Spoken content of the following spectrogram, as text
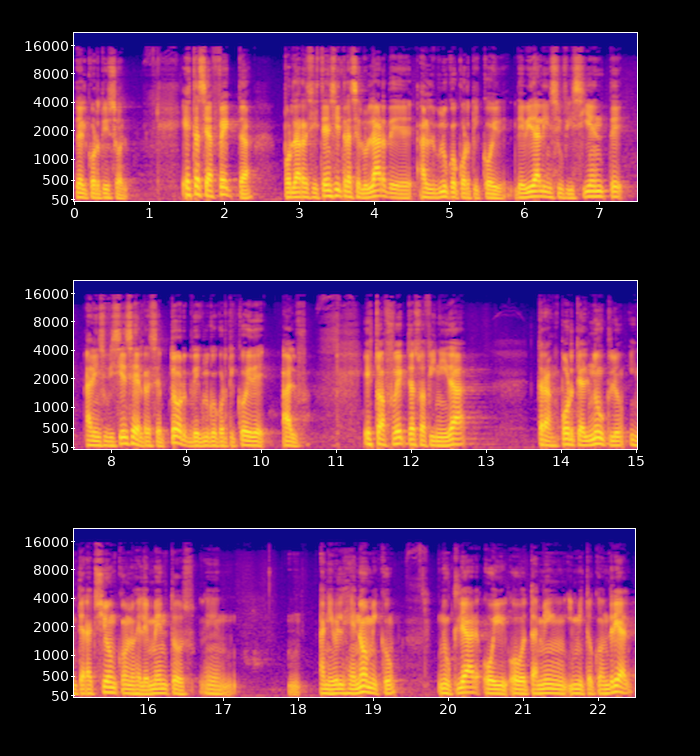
del cortisol. Esta se afecta por la resistencia intracelular al glucocorticoide debido a la, insuficiente, a la insuficiencia del receptor de glucocorticoide alfa. Esto afecta su afinidad, transporte al núcleo, interacción con los elementos a nivel genómico, nuclear o, también mitocondrial,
